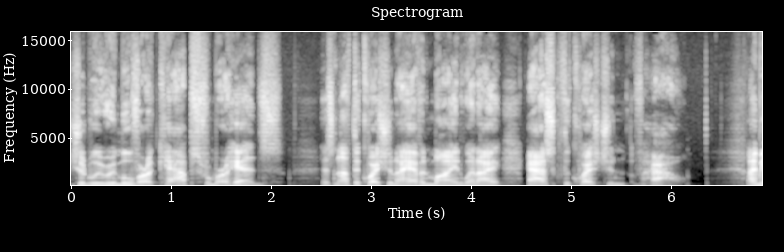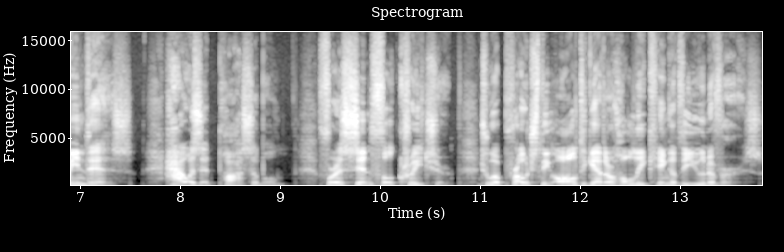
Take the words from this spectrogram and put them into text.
should we remove our caps from our heads? That's not the question I have in mind when I ask the question of how. I mean this How is it possible for a sinful creature to approach the altogether holy King of the universe?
